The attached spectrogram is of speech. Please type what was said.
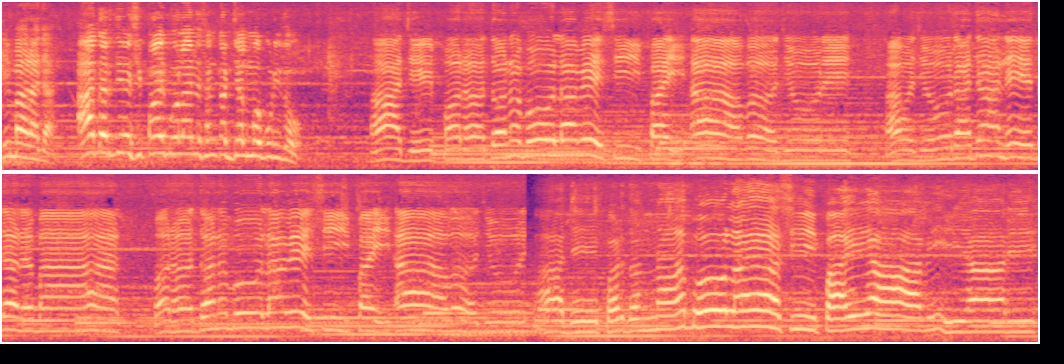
જી મહારાજા. આ દરજીને સિપાહી બોલાવીને સંકટ જેલમાં પૂરી દો. આજે પરદન બોલાવે સિપાઈ, આવજો રે, આવજો રાજાને દરબાર. પરદન બોલાવે સિપાઈ, આવજો રે. આજે પડદનના બોલાયા સિપાઈ આવ્યા રે,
